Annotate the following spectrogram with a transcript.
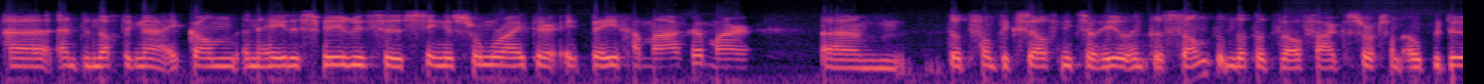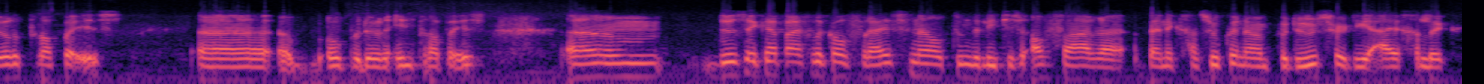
Eh, en toen dacht ik, nou, ik kan een hele sferische singer-songwriter EP gaan maken. Maar ehm, dat vond ik zelf niet zo heel interessant, omdat dat wel vaak een soort van open deuren trappen is. Eh, open deuren intrappen is. Ehm, dus ik heb eigenlijk al vrij snel, toen de liedjes af waren, ben ik gaan zoeken naar een producer die eigenlijk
